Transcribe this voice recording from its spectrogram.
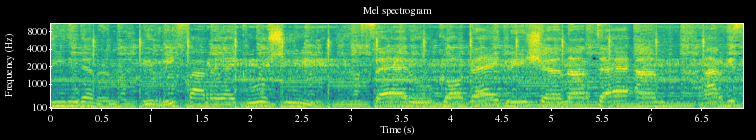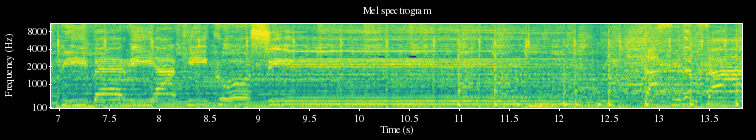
Bizi direnen irrifarrea ikusi. Zeruko dei grisen artean Argizpi berriak ikusi. Da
